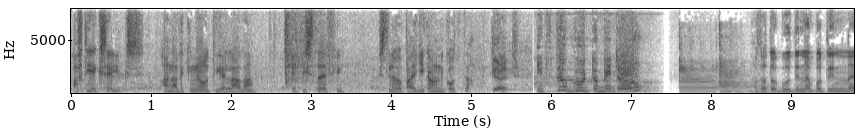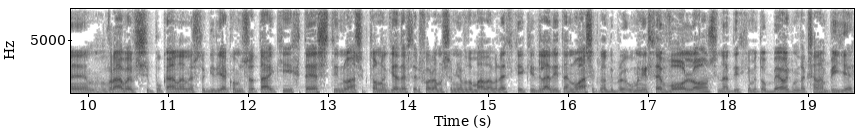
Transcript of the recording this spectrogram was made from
Αυτή η εξέλιξη αναδεικνύει ότι η Ελλάδα επιστρέφει στην ευρωπαϊκή κανονικότητα. It's too good to be true. Αυτό το good είναι από την ε, βράβευση που κάνανε στον Κυριάκο Μητσοτάκη χτες στην Ουάσιγκτον. Για δεύτερη φορά μέσα σε μια εβδομάδα βρέθηκε εκεί. Δηλαδή ήταν Ουάσιγκτον την προηγούμενη, ήρθε Βόλο, συναντήθηκε με τον Μπέο και μετά ξαναπήγε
